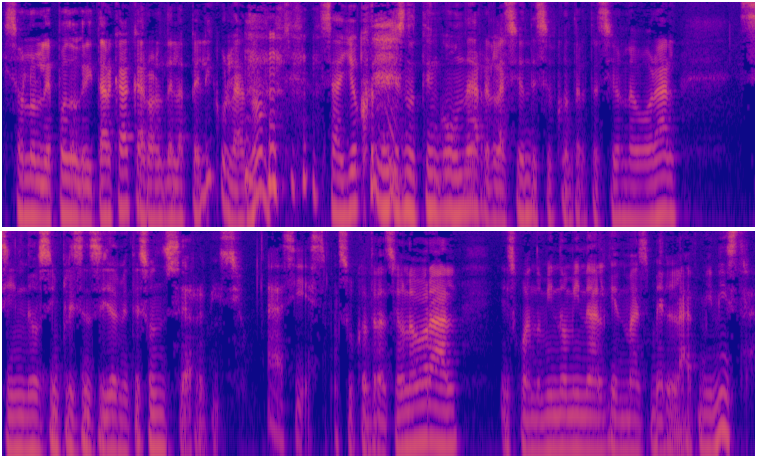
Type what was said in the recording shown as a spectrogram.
y solo le puedo gritar cácaro al de la película, ¿no? O sea, yo con ellos no tengo una relación de subcontratación laboral, sino simple y sencillamente es un servicio. Así es. Subcontratación laboral es cuando mi nómina alguien más me la administra.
